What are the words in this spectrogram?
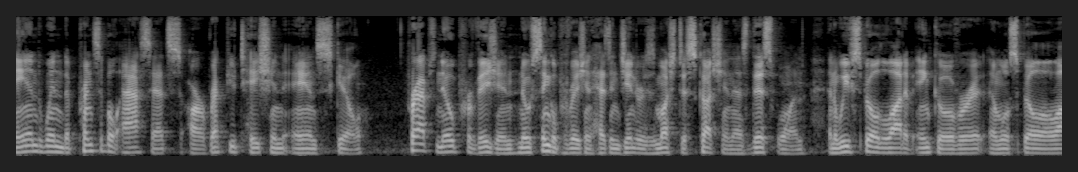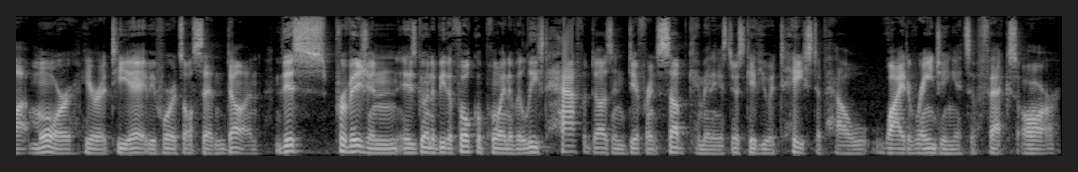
and when the principal assets are reputation and skill. Perhaps no provision, no single provision, has engendered as much discussion as this one, and we've spilled a lot of ink over it, and we'll spill a lot more here at TA before it's all said and done. This provision is going to be the focal point of at least half a dozen different subcommittees, just give you a taste of how wide ranging its effects are.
